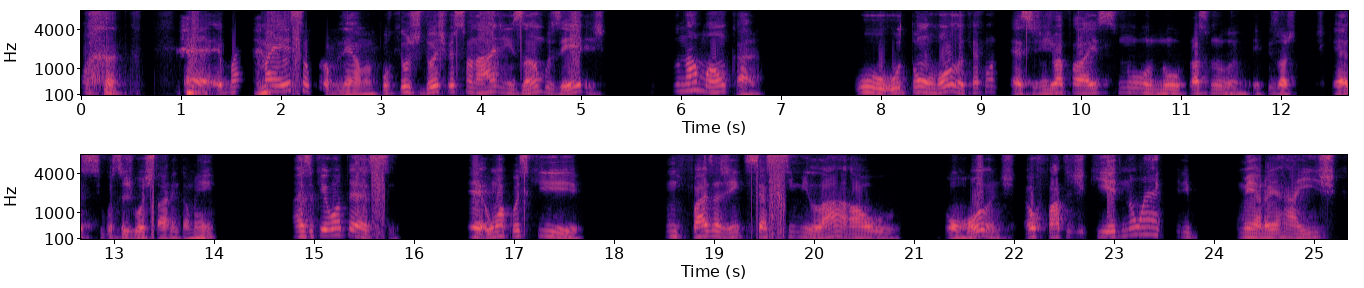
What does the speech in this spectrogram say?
É, mas, mas esse é o problema, porque os dois personagens, ambos eles, tudo na mão, cara. O, o Tom Holland, o que acontece? A gente vai falar isso no, no próximo episódio do podcast, se vocês gostarem também. Mas o que acontece? É uma coisa que não faz a gente se assimilar ao Tom Holland é o fato de que ele não é aquele Homem-Aranha raiz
